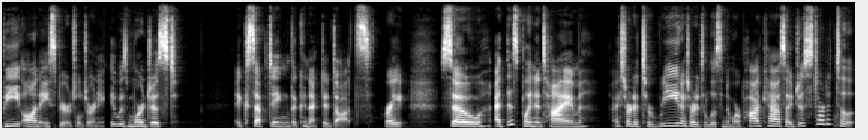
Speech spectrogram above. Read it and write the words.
be on a spiritual journey. It was more just accepting the connected dots, right? So at this point in time, I started to read, I started to listen to more podcasts. I just started to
